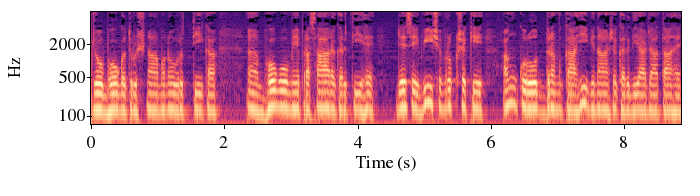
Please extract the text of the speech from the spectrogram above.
जो भोग तृष्णा मनोवृत्ति का भोगों में प्रसार करती है, जैसे विष वृक्ष के अंकुरोद्रम का ही विनाश कर दिया जाता है,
